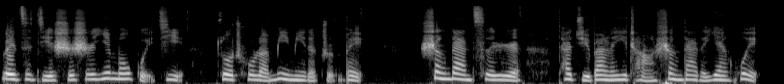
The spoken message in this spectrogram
为自己实施阴谋诡计做出了秘密的准备。圣诞次日。他举办了一场盛大的宴会，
